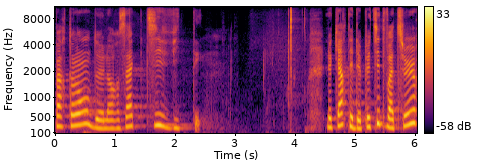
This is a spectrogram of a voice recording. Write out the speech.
Partons de leurs activités. Le kart est de petites voitures.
